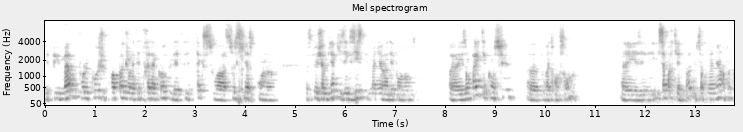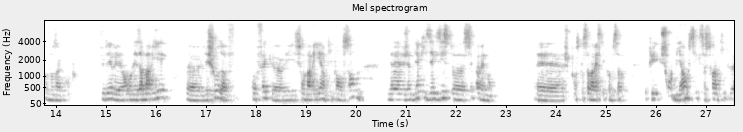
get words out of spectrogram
Et puis même, pour le coup, je ne crois pas que j'aurais été très d'accord que les, textes soient associés à ce point-là, parce que j'aime bien qu'ils existent d'une manière indépendante. Euh, ils n'ont pas été conçus euh, pour être ensemble. Euh, ils ne s'appartiennent pas d'une certaine manière, un peu comme dans un couple. Je veux dire, on les a mariés, les choses ont fait qu'ils sont mariés un petit peu ensemble, mais j'aime bien qu'ils existent euh, séparément. Et je pense que ça va rester comme ça. Et puis, je trouve bien aussi que ce soit un petit peu,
